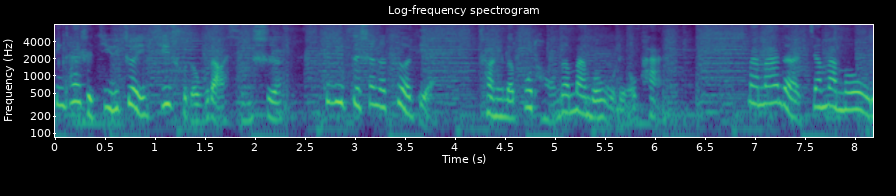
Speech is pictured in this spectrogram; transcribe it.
并开始基于这一基础的舞蹈形式。根据自身的特点，创立了不同的慢波舞流派，慢慢的将慢波舞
